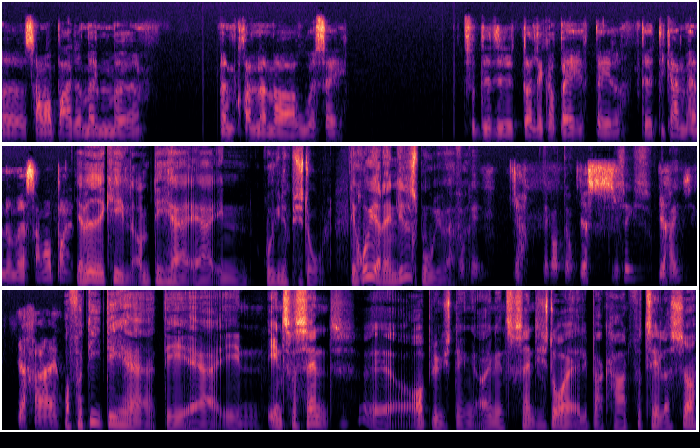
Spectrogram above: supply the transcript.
øh, samarbejdet mellem, øh, mellem Grønland og USA. Så det er det, der ligger bag, bag det, det, at de gerne vil have noget med at samarbejde. Jeg ved ikke helt, om det her er en rygende pistol. Det ryger da en lille smule i hvert fald. Okay, Ja, det er godt dog. Yes. Vi ses. Ja. Hej. ja hej. Og fordi det her det er en interessant øh, oplysning og en interessant historie, Ali Bakhart fortæller, så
